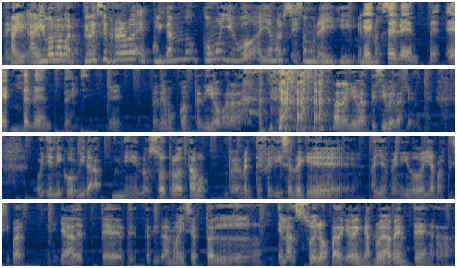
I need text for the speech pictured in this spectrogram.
de- Ahí, vamos a partir ese programa explicando cómo llegó a llamarse Sí. Samurai X en unos- Excelente, excelente. Tenemos contenido para, para que participe la gente. Oye, Nico, mira, Mm. eh, nosotros estamos realmente felices de que hayas venido hoy a participar. Ya te, te- te- tiramos ahí, ¿cierto? El, el anzuelo para que vengas nuevamente a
